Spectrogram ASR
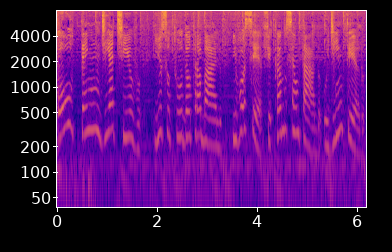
ou tem um dia ativo. Isso tudo é o trabalho. E você, ficando sentado o dia inteiro,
